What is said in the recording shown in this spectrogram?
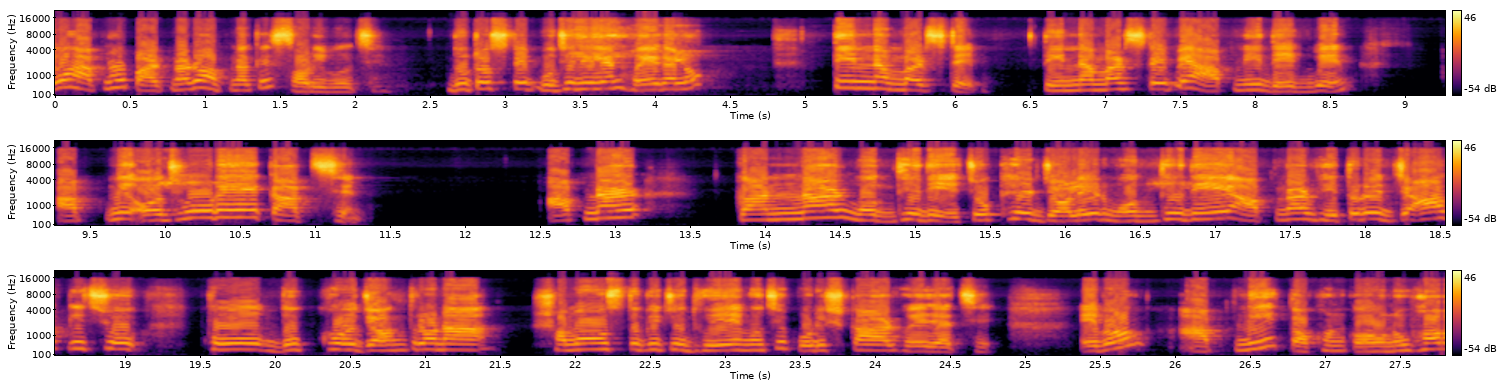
এবং আপনার পার্টনারও আপনাকে সরি বলছে। দুটো স্টেপ বুঝে নিলেন, হয়ে গেল। তিন নাম্বার স্টেপ তিন নাম্বার স্টেপে আপনি দেখবেন আপনি অঝরে কাঁদছেন। আপনার কান্নার মধ্যে দিয়ে, চোখের জলের মধ্যে দিয়ে আপনার ভেতরে যা কিছু ক্ষোভ, দুঃখ, যন্ত্রণা, সমস্ত কিছু ধুয়ে মুছে পরিষ্কার হয়ে যাচ্ছে। এবং আপনি তখন অনুভব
